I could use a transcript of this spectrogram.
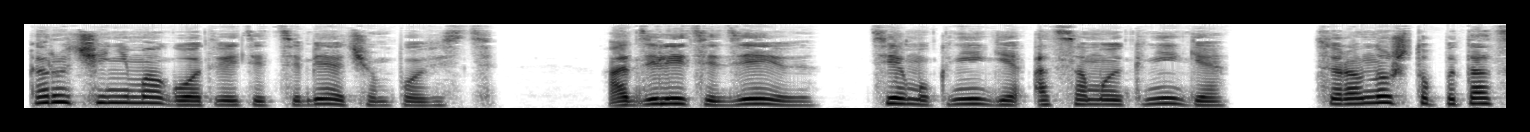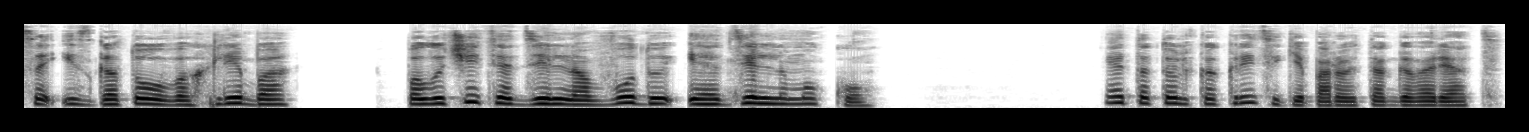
Короче, не могу ответить тебе, о чем повесть. Отделить идею, тему книги от самой книги все равно, что пытаться из готового хлеба получить отдельно воду и отдельно муку. Это только критики порой так говорят.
